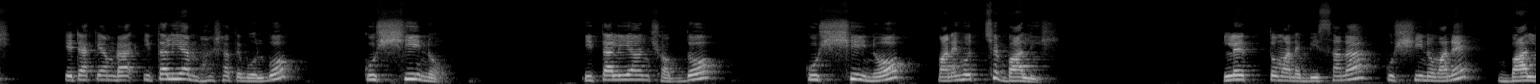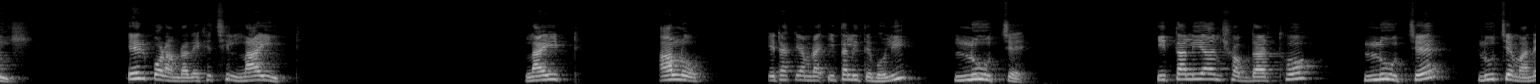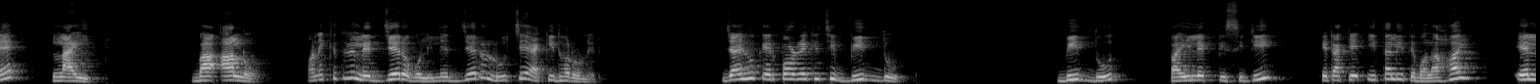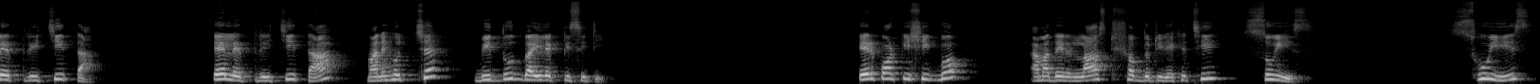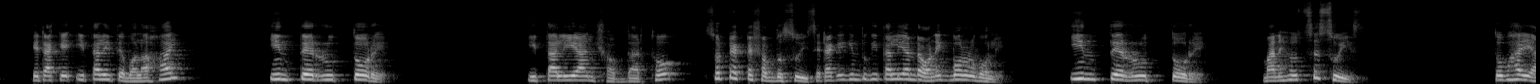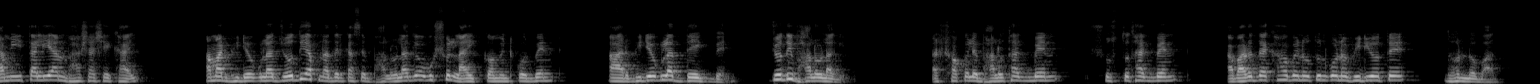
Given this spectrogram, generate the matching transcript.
এটাকে আমরা ইতালিয়ান ভাষাতে বলব কুশিনো ইতালিয়ান শব্দ কুশিনো মানে হচ্ছে বালিশ। লেত্তো মানে বিছানা কুশিনো মানে বালিশ। এরপর আমরা রেখেছি লাইট লাইট, আলো, এটাকে আমরা ইতালিতে বলি লুচে ইতালিয়ান শব্দার্থ লুচে লুচে মানে লাইট বা আলো। অনেক ক্ষেত্রে লেজ্জেরও বলি, লেজ্জেরও লুচে একই ধরনের। যাই হোক, এরপর রেখেছি বিদ্যুৎ। বিদ্যুৎ বা ইলেকট্রিসিটি এটাকে ইতালিতে বলা হয় এলেত্রিচিতা এলেত্রিচিতা মানে হচ্ছে বিদ্যুৎ বা ইলেকট্রিসিটি এরপর কি শিখব? আমাদের লাস্ট শব্দটি রেখেছি, সুইস। সুইস এটাকে ইতালিতে বলা হয় ইন্তেরুত্তরে ইতালিয়ান শব্দার্থ, ছোট্ট একটা শব্দ সুইস। এটাকে কিন্তু ইতালিয়ানরা অনেক বড় বলে। ইন্তেরুত্তরে মানে হচ্ছে সুইস। তো ভাই, আমি ইতালিয়ান ভাষা শেখাই। আমার ভিডিওগুলো যদি আপনাদের কাছে ভালো লাগে, অবশ্যই লাইক কমেন্ট করবেন আর ভিডিওগুলো দেখবেন যদি ভালো লাগে। আর সকলে ভালো থাকবেন, সুস্থ থাকবেন। আবারও দেখা হবে নতুন কোনো ভিডিওতে। ধন্যবাদ।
